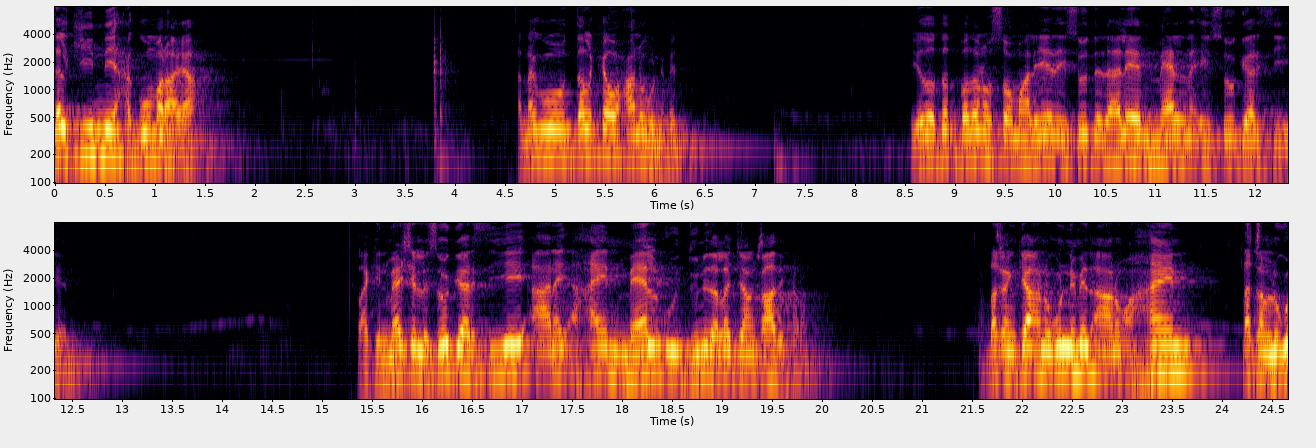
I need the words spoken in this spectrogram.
dalkiinnii xagguu maraaya. Annagu dalka waxaan ugu nimid. Iyadoo dad badan oo soomaaliyeed ay soo dadaaleen meelna ay soo gaarsiiyeen laakiin meesha la soo gaarsiiyey aanay ahayn meel uu dunida la jaan qaadi karo. Dhaqankii aan ugu nimid aanu ahayn dhaqan lagu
